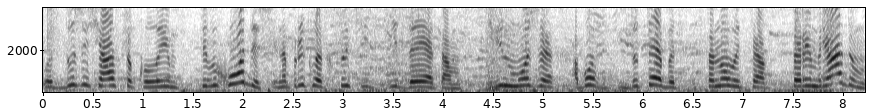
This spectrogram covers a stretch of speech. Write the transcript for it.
от дуже часто, коли ти виходиш, і, наприклад, хтось іде там, і він може або до тебе становиться вторим рядом,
